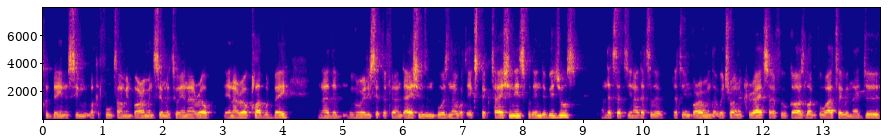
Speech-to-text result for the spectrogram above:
could be in a similar, like a full-time environment, similar to NRL NRL club would be. You know, the, we've already set the foundations, and boys know what the expectation is for the individuals, and that's that's you know that's the that's the environment that we're trying to create. So for guys like Vuate, when they do.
